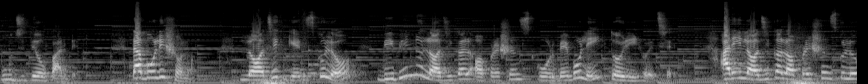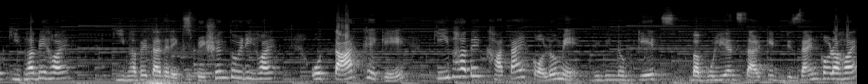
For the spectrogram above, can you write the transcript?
বুঝতেও পারবে। তা বলি শোনো লজিক গেটসগুলো বিভিন্ন লজিক্যাল অপারেশনস করবে বলেই তৈরি হয়েছে। আর এই লজিক্যাল অপারেশনসগুলো কীভাবে হয়? কীভাবে তাদের এক্সপ্রেশন তৈরি হয়? ও তার থেকে কীভাবে খাতায় কলমে বিভিন্ন গেটস বা বুলিয়ান সার্কিট ডিজাইন করা হয়?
